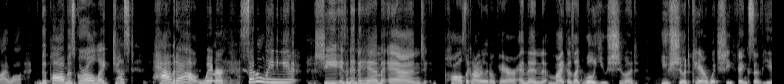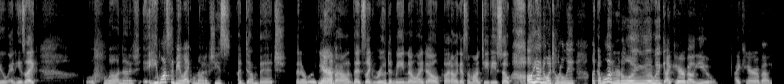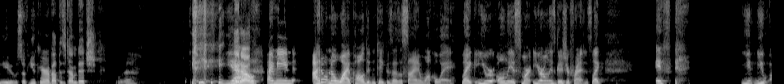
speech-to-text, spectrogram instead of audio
Biwa, the Paul and this girl like just have it out where suddenly she isn't into him and Paul's like, I really don't care. And then Micah's like, Well, you should. You should care what she thinks of you. And he's like, Well, not if he wants to be like, well, not if she's a dumb bitch that I don't really care Yeah. about. That's like rude to me. No, I don't. But I guess I'm on TV. So, oh yeah, no, I totally like. I want her to like. I care about you. I care about you. So if you care about this dumb bitch, eh, yeah. you know, I mean, I don't know why Paul didn't take this as a sign and walk away. Like you're only as smart, you're only as good as your friends. Like if you you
